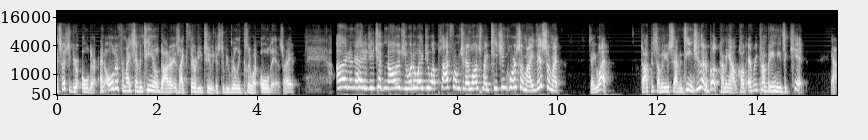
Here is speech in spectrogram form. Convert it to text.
especially if you're older. And older for my 17 year old daughter is like 32, just to be really clear what old is, right? Oh, I don't know how to do technology. What do I do? What platform should I launch my teaching course or my this or my Tell you what, talk to somebody who's 17. She's got a book coming out called Every Company Needs a Kid. Yeah.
